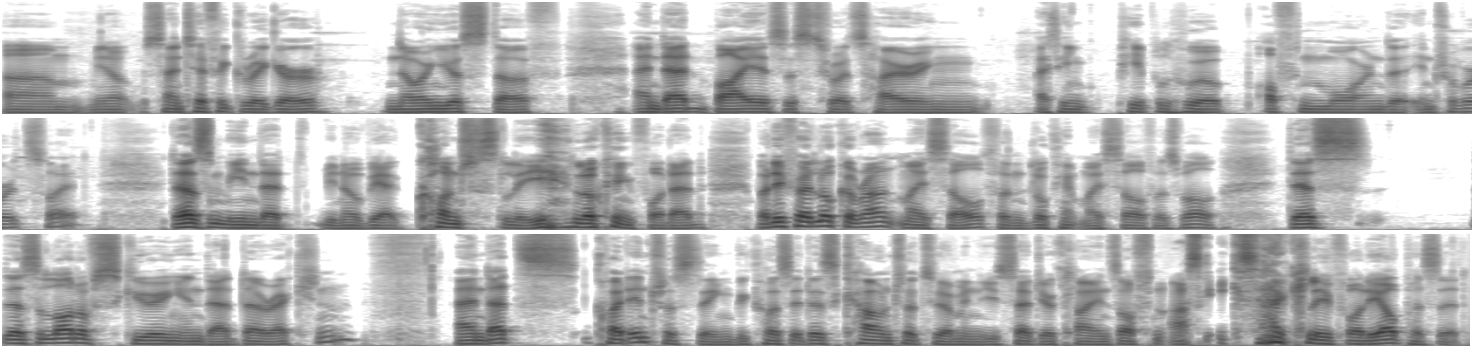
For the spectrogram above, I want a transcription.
um, you know scientific rigor, knowing your stuff, and that biases towards hiring. I think people who are often more on the introvert side. Doesn't mean that you know we are consciously looking for that. But if I look around myself and looking at myself as well, there's there's a lot of skewing in that direction. And that's quite interesting because it is counter to, I mean, you said your clients often ask exactly for the opposite.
